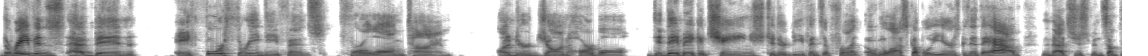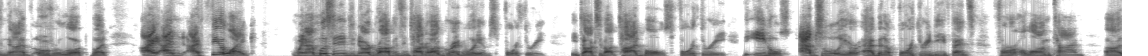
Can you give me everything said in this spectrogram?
the Ravens have been a 4 3 defense for a long time under John Harbaugh. Did they make a change to their defensive front over the last couple of years? Because if they have, then that's just been something that I've overlooked. But I, I I feel like when I'm listening to Denard Robinson talk about Gregg Williams, 4 3. He talks about Todd Bowles, 4 3. The Eagles absolutely are, have been a 4 3 defense for a long time. Uh,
